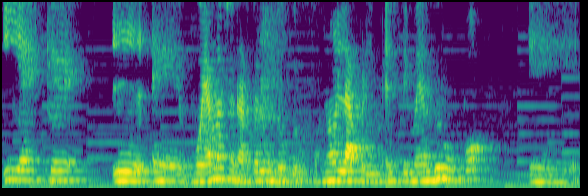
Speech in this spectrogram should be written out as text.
Y es que eh, voy a mencionártelo en dos grupos, ¿no? el primer grupo eh,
